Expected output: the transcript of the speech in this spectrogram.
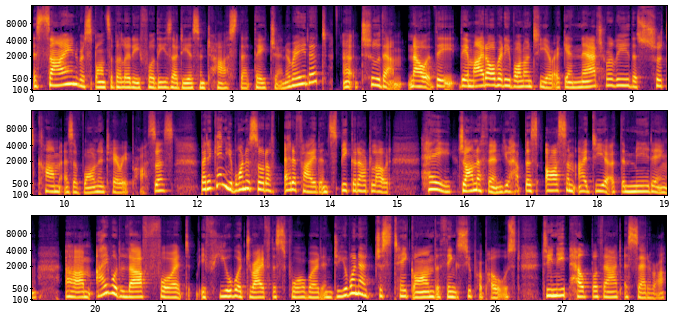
assign responsibility for these ideas and tasks that they generated uh, to them. Now, they, they might already volunteer. Again, naturally, this should come as a voluntary process. But again, you want to sort of edify it and speak it out loud. Hey, Jonathan, you have this awesome idea at the meeting. Um, I would love for it if you would drive this forward. And do you want to just take on the things you proposed? Do you need help with that, etc.?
